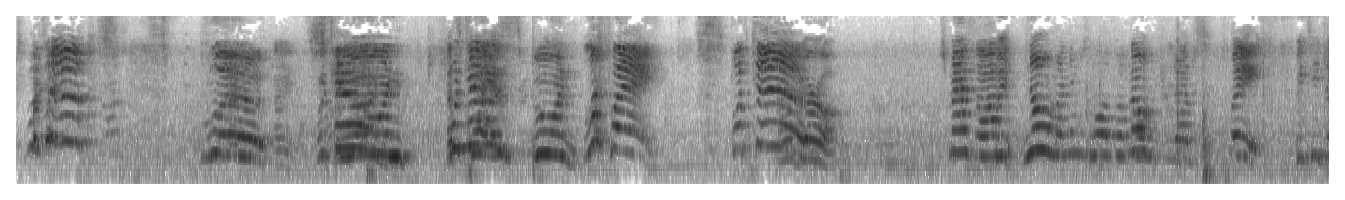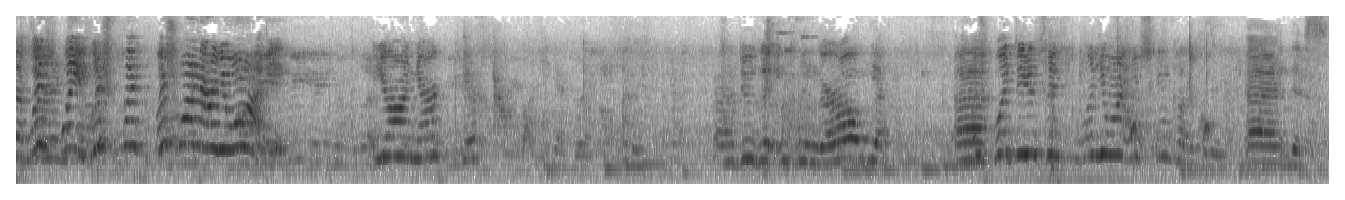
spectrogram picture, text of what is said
Splatoon. Splatoon. Spoon. Let's play a Splatoon. spoon. Let's play. I'm Splatoon. a girl. Samantha. Wait, no, my name's Lollipop. No. BT Dubs. Wait. BT Dubs. Which wait? Which play? Which one are you on? You're on your. Here. To do the Inkling Girl. Yeah. Uh, What, what do you think? What do you want your skin color to be? uh, this.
